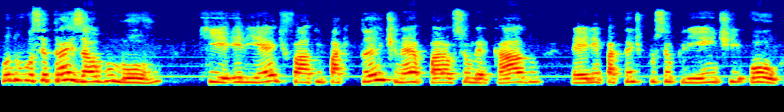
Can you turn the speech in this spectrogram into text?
Quando você traz algo novo, que ele é, de fato, impactante né, para o seu mercado, é, ele é impactante para o seu cliente, ou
